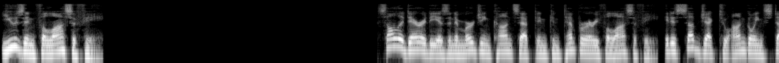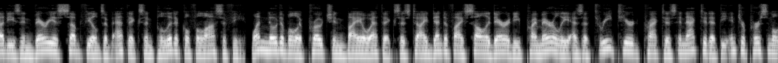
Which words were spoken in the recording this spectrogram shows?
Use in philosophy Solidarity is an emerging concept in contemporary philosophy. It is subject to ongoing studies in various subfields of ethics and political philosophy. One notable approach in bioethics is to identify solidarity primarily as a three tiered practice enacted at the interpersonal,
